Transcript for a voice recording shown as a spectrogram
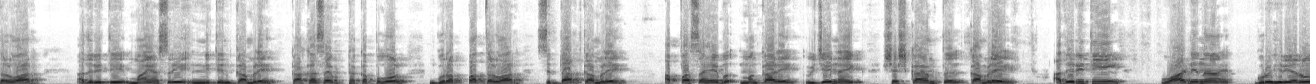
ತಳವಾರ್, ಅದೇ ರೀತಿ ಮಾಯಾಶ್ರೀ ನಿತಿನ್ ಕಾಂಬ್ಳೆ ಕಾಕಾಸಾಹೇಬ್ ಠಕಪ್ಪಗೋಳ್, ಗುರಪ್ಪ ತಳವಾರ್, ಸಿದ್ಧಾರ್ಥ್ ಕಾಂಬ್ಳೆ, ಅಪ್ಪ ಸಾಹೇಬ್ ಮಂಕಾಳೆ, ವಿಜಯ್ ನಾಯ್ಕ್, ಶಶಿಕಾಂತ್ ಕಾಂಬ್ಳೆ. ಅದೇ ರೀತಿ ವಾರ್ಡಿನ ಗುರು ಹಿರಿಯರು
